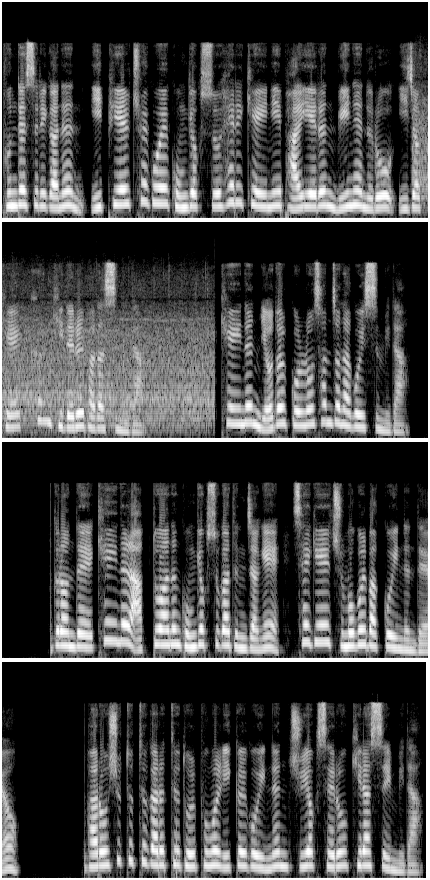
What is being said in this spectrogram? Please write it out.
분데스리가는 EPL 최고의 공격수 해리케인이 바이에른 윈헨으로 이적해 큰 기대를 받았습니다. 케인은 8골로 선전하고 있습니다. 그런데 케인을 압도하는 공격수가 등장해 세계의 주목을 받고 있는데요. 바로 슈투트가르트 돌풍을 이끌고 있는 주역세로 기라스입니다.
